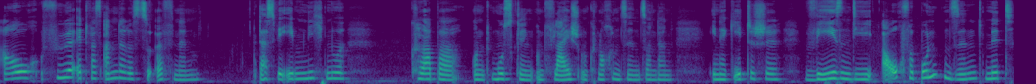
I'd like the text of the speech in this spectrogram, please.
auch für etwas anderes zu öffnen, dass wir eben nicht nur Körper und Muskeln und Fleisch und Knochen sind, sondern energetische Wesen, die auch verbunden sind mit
